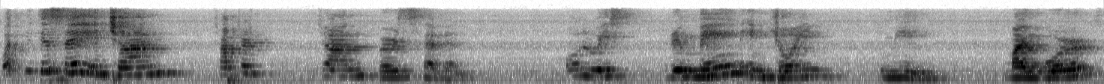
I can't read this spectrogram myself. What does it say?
What did he say in John chapter John verse 7? Always remain in join to me. My word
